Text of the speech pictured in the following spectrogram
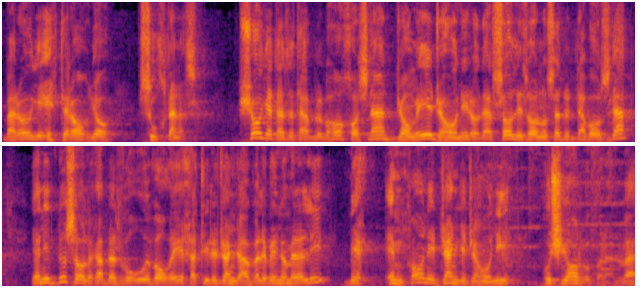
برای احتراق یا سوختن است. شاید حضرت عبدالبها خواستند جامعه جهانی را در سال 1912 یعنی دو سال قبل از وقوع واقعه خطیر جنگ اول بین المللی به امکان جنگ جهانی هوشیار بکنند و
